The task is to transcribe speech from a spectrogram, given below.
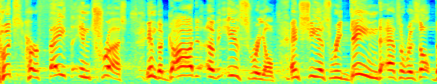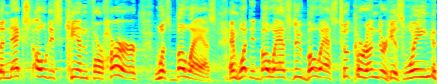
puts her faith and trust in the God of Israel. And she is redeemed as a result. The next oldest kin for her was Boaz. And what did Boaz do? Boaz took her under his wing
